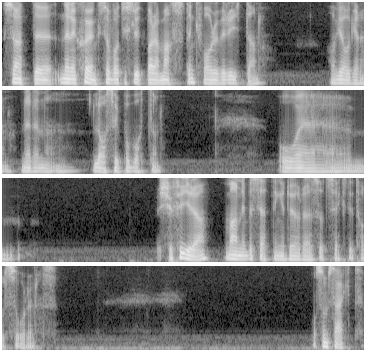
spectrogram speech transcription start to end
Så att eh, när den sjönk så var till slut bara masten kvar över ytan av jagaren när den eh, la sig på botten. Och eh, 24 man i besättningen dödades och ett 60-tal sårades. Och som sagt,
